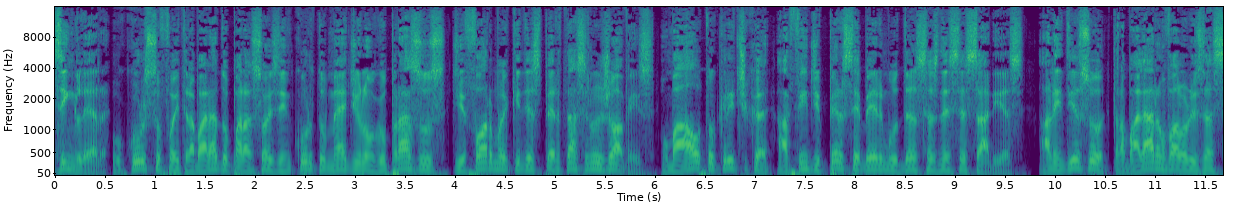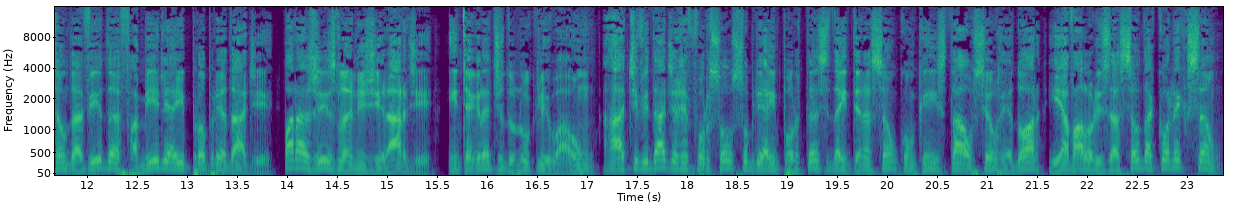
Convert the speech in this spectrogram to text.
Zingler. O curso foi trabalhado para ações em curto, médio e longo prazos, de forma que despertasse nos jovens uma autocrítica a fim de perceber mudanças necessárias. Além disso, trabalharam valorização da vida, família e propriedade. Para Gislane Girardi, integrante do Núcleo A1, a atividade reforçou sobre a importância da interação com quem está ao seu redor e a valorização da conexão.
